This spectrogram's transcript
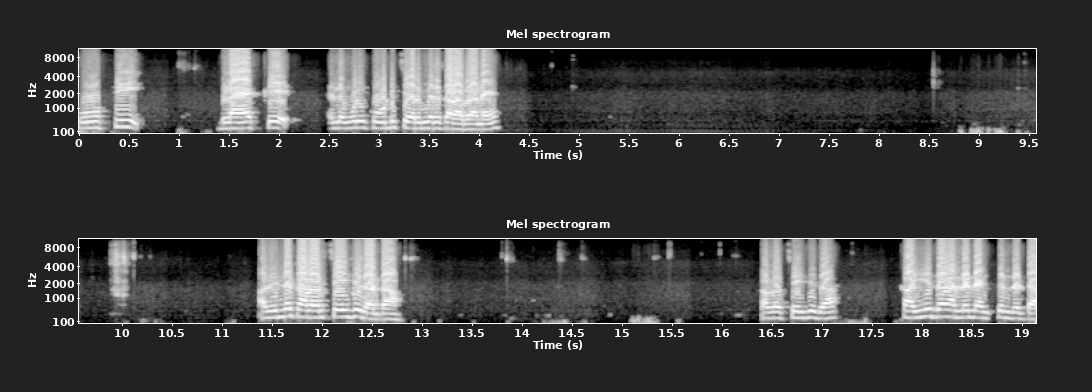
കോഫി ബ്ലാക്ക് എല്ലാം കൂടി കൂടി ചേർന്നൊരു കളറാണ് അതിന്റെ കളർ ചേഞ്ച് ഇതാട്ടോ കളർ ചേഞ്ച് ഇതാ. കൈ ഇതാ നല്ല ലെങ്ത് ഉണ്ട് കേട്ടാ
